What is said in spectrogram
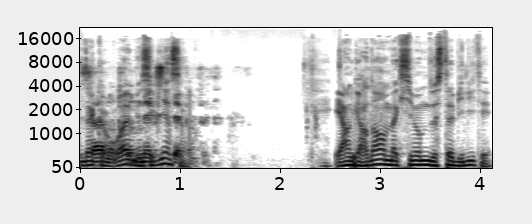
D'accord, ouais, mais c'est next bien step, ça. En fait. Et en gardant un maximum de stabilité.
